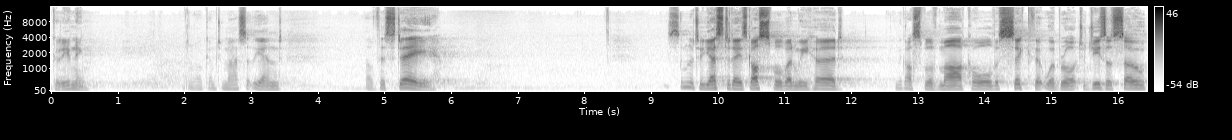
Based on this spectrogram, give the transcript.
Good evening. Welcome to Mass at the end of this day. Similar to yesterday's Gospel, when we heard in the Gospel of Mark all the sick that were brought to Jesus, so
